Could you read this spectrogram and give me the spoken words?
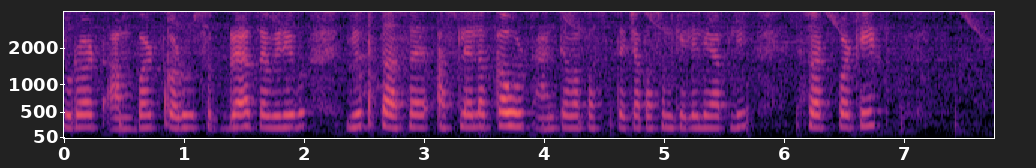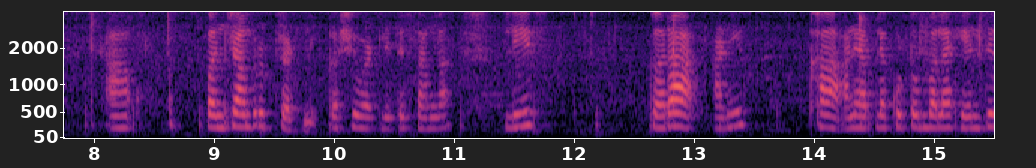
तुरट आंबट कडू सगळ्या चवीने युक्त असं असलेलं कौट आणि तेव्हापासून त्याच्यापासून केलेली आपली चटपटीत. आ, पंचामृत चटणी. कशी वाटली ते सांगा. प्लीज करा आणि खा आणि आपल्या कुटुंबाला हेल्दी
